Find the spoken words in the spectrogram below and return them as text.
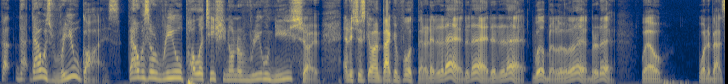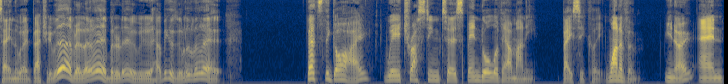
that, that, that was real, guys. That was a real politician on a real news show. And it's just going back and forth. Well, what about saying the word battery? That's the guy we're trusting to spend all of our money, basically. One of them you know, and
